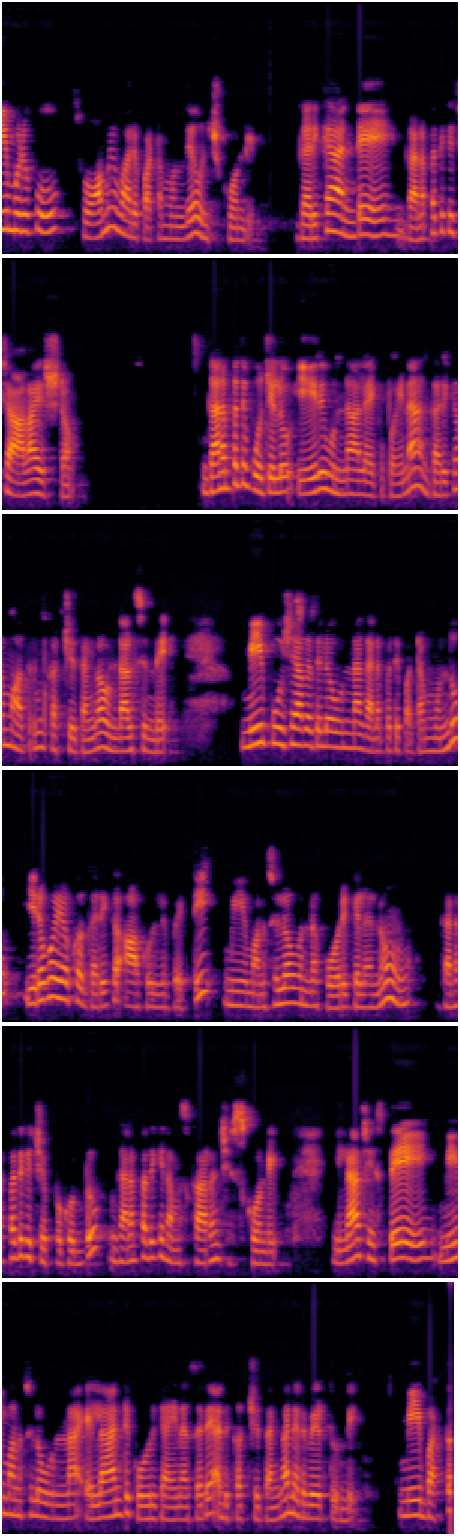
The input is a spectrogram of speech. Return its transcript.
ఈ ముడుపు స్వామి వారి పట్టం ముందే ఉంచుకోండి. గరిక అంటే గణపతికి చాలా ఇష్టం. గణపతి పూజలో ఏది ఉన్నా లేకపోయినా గరిక మాత్రం ఖచ్చితంగా ఉండాల్సిందే. మీ పూజాగదిలో ఉన్న గణపతి పటం ముందు ఇరవై ఒక్క గరిక ఆకుల్ని పెట్టి మీ మనసులో ఉన్న కోరికలను గణపతికి చెప్పుకుంటూ గణపతికి నమస్కారం చేసుకోండి. ఇలా చేస్తే మీ మనసులో ఉన్న ఎలాంటి కోరిక అయినా సరే అది ఖచ్చితంగా నెరవేరుతుంది. మీ భర్త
